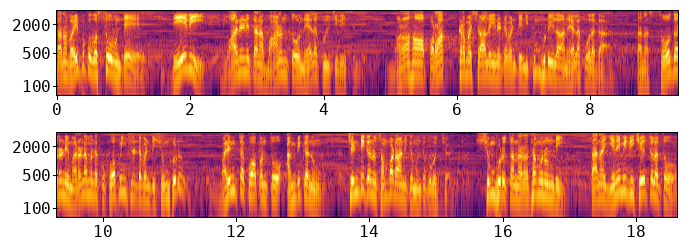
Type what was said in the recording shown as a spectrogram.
తన వైపుకు వస్తూ ఉంటే దేవి వానిని తన బాణంతో నేల కూల్చివేసింది. మహాపరాక్రమశాలైనటువంటి నికుంభుడు ఇలా నేలకూలగా తన సోదరుని మరణమునకు కోపించినటువంటి శుంభుడు మరింత కోపంతో అంబికను చండికను చంపడానికి ముందుకు వచ్చాడు. శుంభుడు తన రథము నుండి తన ఎనిమిది చేతులతో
